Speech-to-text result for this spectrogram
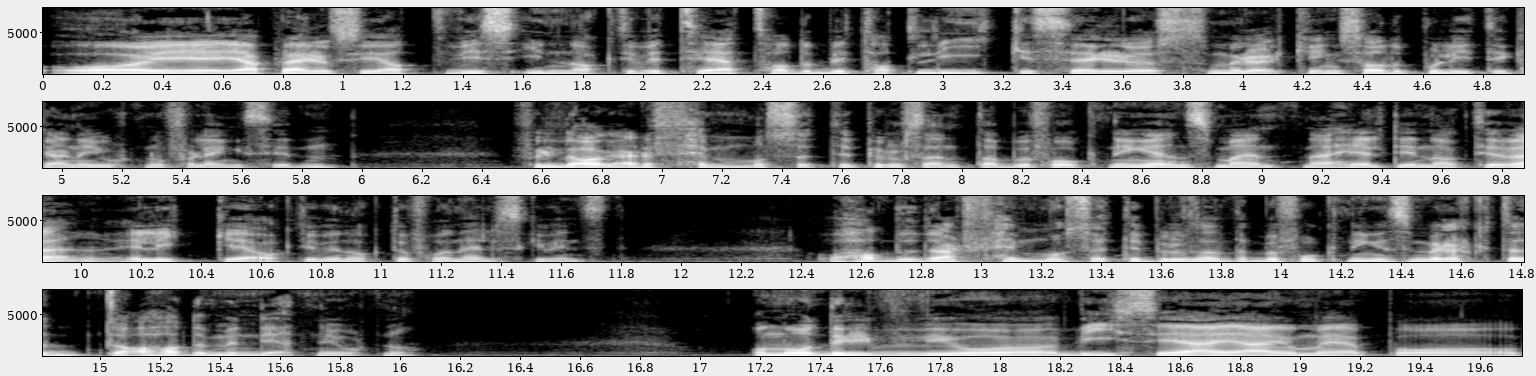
Og jeg pleier å si at hvis inaktivitet hadde blitt tatt like seriøst som røyking, så hadde politikerne gjort noe for lenge siden. For i dag er det 75% av befolkningen som enten er helt inaktive eller ikke aktive nok til å få en helsegevinst. Og hadde det vært 75% av befolkningen som røykte, da hadde myndighetene gjort noe. Og nå driver vi jo, vi sier jeg, er jo med på å,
